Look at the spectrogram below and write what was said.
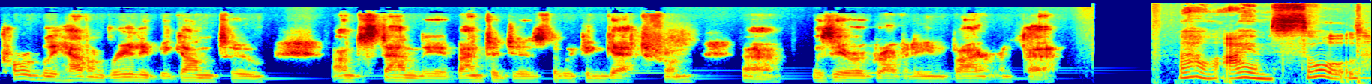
probably haven't really begun to understand the advantages that we can get from uh, the zero gravity environment there. Wow, I am sold.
